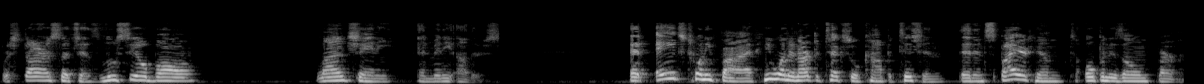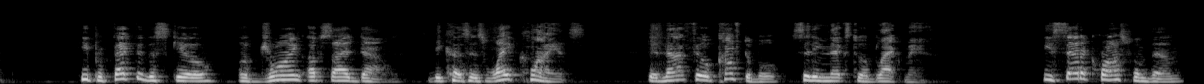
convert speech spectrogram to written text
for stars such as Lucille Ball, Lon Chaney, and many others. At age 25, he won an architectural competition that inspired him to open his own firm. He perfected the skill of drawing upside down because his white clients did not feel comfortable sitting next to a black man. He sat across from them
